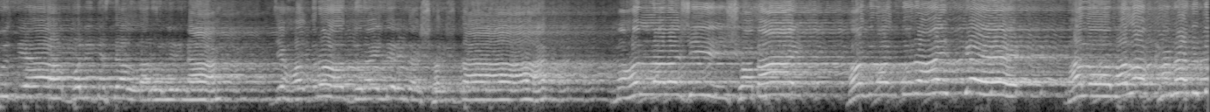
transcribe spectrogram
বুঝিয়া বলিতেছে, আল্লাহর অলির নাম যে হজরত জুরাইজের এটা সন্তান। মহল্লাবাসী সবাই হজরত জুরাইজকে ভালো ভালো খানা দিত,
